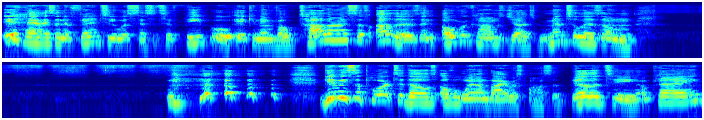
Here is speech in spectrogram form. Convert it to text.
It has an affinity with sensitive people. It can invoke tolerance of others and overcomes judgmentalism. Giving support to those overwhelmed by responsibility, okay?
